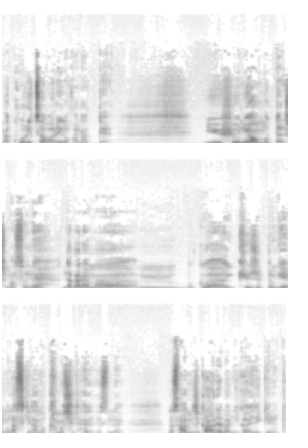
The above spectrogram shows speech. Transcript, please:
まあ、効率は悪いのかなっていうふうには思ったりしますね。だからまあ、うん、僕は90分ゲームが好きなのかもしれないですね。3時間あれば2回できると、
